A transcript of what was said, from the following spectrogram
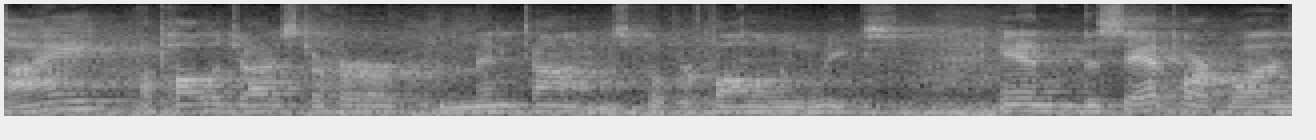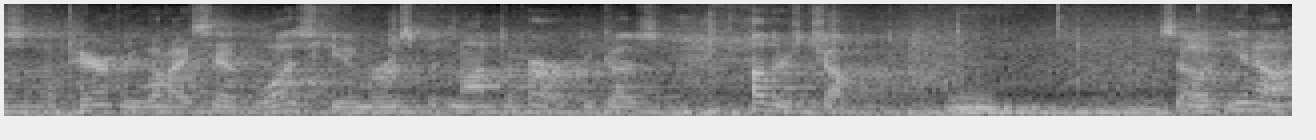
I apologized to her many times over following weeks. And the sad part was, apparently what I said was humorous, but not to her, because others chuckled. Mm. So, you know,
